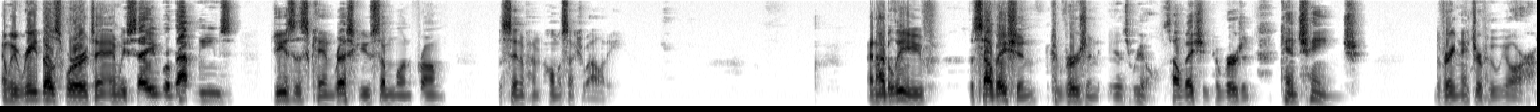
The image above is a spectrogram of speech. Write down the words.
And we read those words and we say, well, that means Jesus can rescue someone from the sin of homosexuality. And I believe the salvation conversion is real. Salvation conversion can change the very nature of who we are.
